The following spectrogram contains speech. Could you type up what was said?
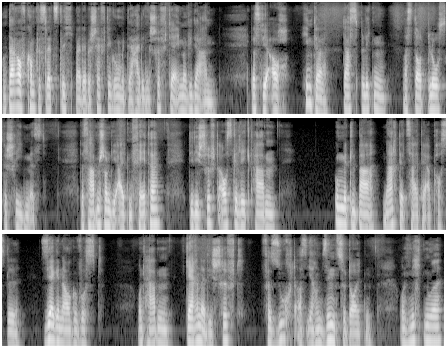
Und darauf kommt es letztlich bei der Beschäftigung mit der Heiligen Schrift ja immer wieder an, dass wir auch hinter das blicken, was dort bloß geschrieben ist. Das haben schon die alten Väter, die die Schrift ausgelegt haben, unmittelbar nach der Zeit der Apostel sehr genau gewusst und haben gerne die Schrift versucht aus ihrem Sinn zu deuten und nicht nur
